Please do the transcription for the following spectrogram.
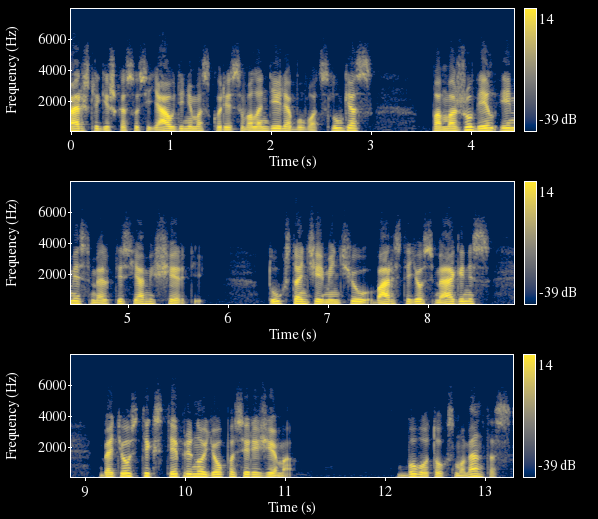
karšlygiškas susijaudinimas, kuris valandėlę buvo atslūgęs, pamažu vėl ėmė smelktis jam iš širdį. Tūkstančiai minčių varstė jo smegenis, bet jos tik stiprino jo pasirežimą. Buvo toks momentas,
